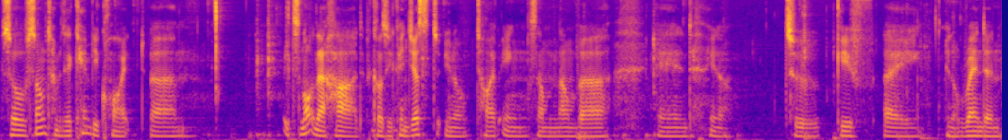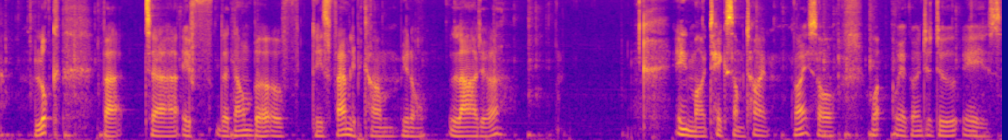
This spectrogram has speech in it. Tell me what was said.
So sometimes it can be quite. Um, it's not that hard because you can just you know type in some number and you know to give a you know random look, but uh, if the number of this family become you know larger, it might take some time, right? So what we're going to do is,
